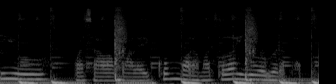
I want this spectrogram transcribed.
See you. Wassalamualaikum warahmatullahi wabarakatuh.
